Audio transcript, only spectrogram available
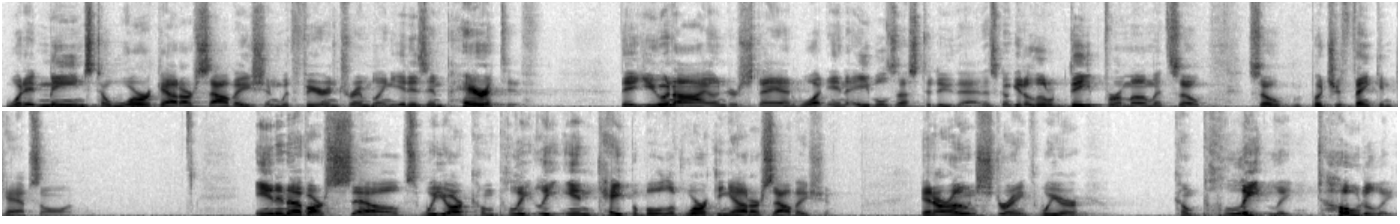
what it means to work out our salvation with fear and trembling, it is imperative that you and I understand what enables us to do that. This is going to get a little deep for a moment, so, so put your thinking caps on. In and of ourselves, we are completely incapable of working out our salvation. In our own strength, we are completely, totally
